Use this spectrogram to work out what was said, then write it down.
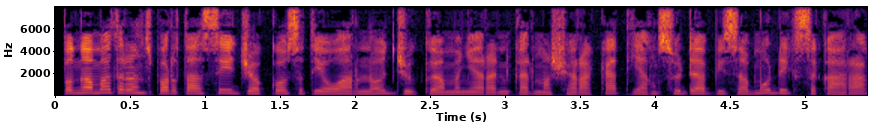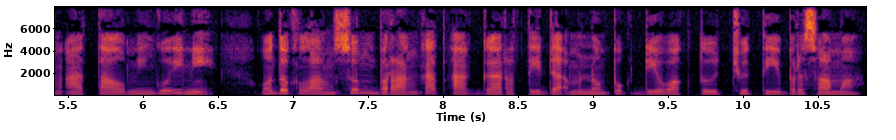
Pengamat transportasi Joko Setiawarno juga menyarankan masyarakat yang sudah bisa mudik sekarang atau minggu ini untuk langsung berangkat agar tidak menumpuk di waktu cuti bersama.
